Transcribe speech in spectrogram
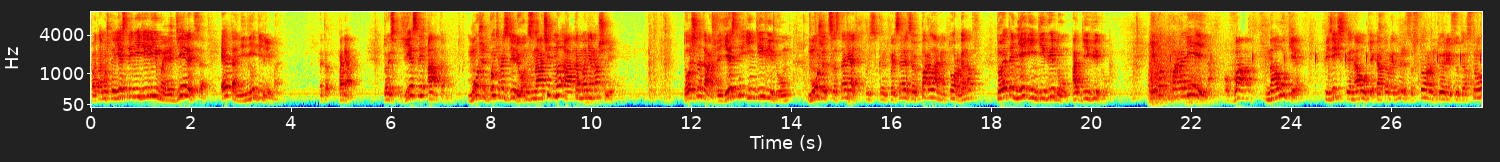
Потому что если неделимое делится, это не неделимое. Это понятно. То есть, если атом может быть разделен, значит мы атома не нашли. Точно так же, если индивидуум может состоять, представлять собой парламент органов, то это не индивидуум, а дивидуум. И вот параллельно в науке, физической науке, которая движется в сторону теории суперструн,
